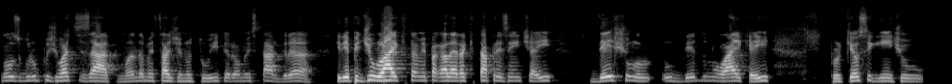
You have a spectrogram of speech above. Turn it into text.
nos grupos de WhatsApp. Manda mensagem no Twitter ou no Instagram. Queria pedir o like também pra galera que tá presente aí deixa o, o, dedo no like aí, porque é o seguinte, eu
